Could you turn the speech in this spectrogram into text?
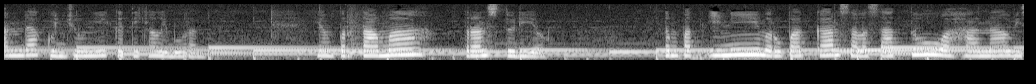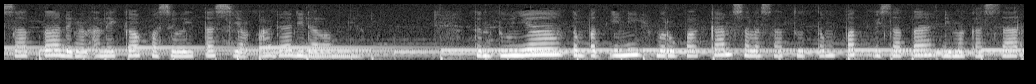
Anda kunjungi ketika liburan. Yang pertama, Trans Studio. Tempat ini merupakan salah satu wahana wisata dengan aneka fasilitas yang ada di dalamnya. Tentunya, tempat ini merupakan salah satu tempat wisata di Makassar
